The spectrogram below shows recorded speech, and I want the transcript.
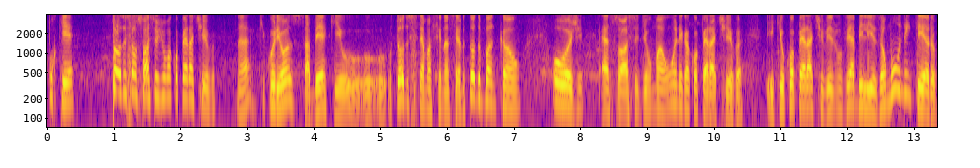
porque todos são sócios de uma cooperativa. Né? Que curioso saber que o, o, todo o sistema financeiro, todo bancão, hoje é sócio de uma única cooperativa e que o cooperativismo viabiliza o mundo inteiro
